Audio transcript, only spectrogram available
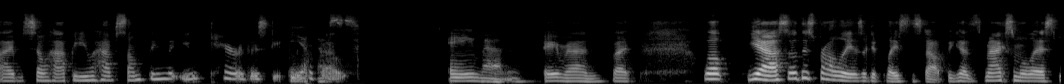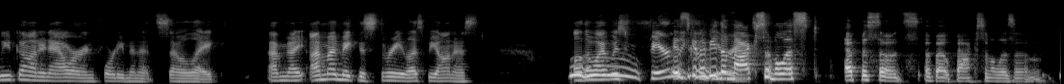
i'm so happy you have something that you care this deeply yes. about Amen. Amen. But well, yeah, so this probably is a good place to stop because maximalist, we've gone an hour and 40 minutes. So like I might I might make this three, let's be honest. Woo-hoo. Although I was fairly It's gonna be the maximalist episodes about maximalism.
